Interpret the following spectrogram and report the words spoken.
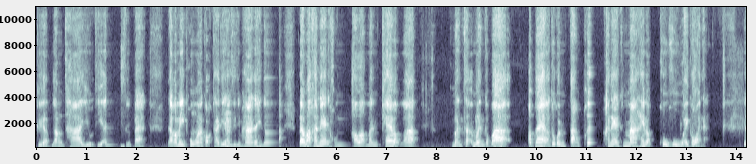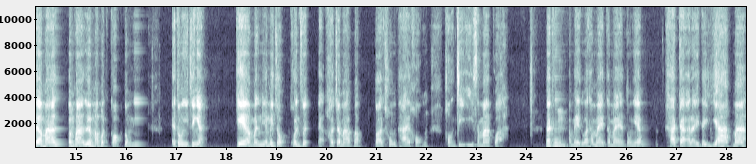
เกือบลังท้ายอยู่ที่อันสี่แปดแล้วก็มีพุ่งมากอกท้ายที่อันดับสี่สิบห้าจะเห็นว่าแปลว่าคะแนนของเขาอะ มันแค่แบบว่า เหมือนเหมือนกับว่ารอบแรกอะทุกคนต่างเพิ่มคะแนนขึ้นมาให้แบบขู่ๆไว้ก่อนอะ แล้วมาแล้วมาเริ่มมาบดก๊อกตรงนี้ไอ้ตรงนี้จริงๆอะเกมอะมันยังไม่จบคนส่วนใหญ่เขาจะมามาตอนช่วงท้ายของของ GE ซะมากกว่า นั่นคืออืมสาเหตุว่าทำไมทำไมตรงเนี้ย คาดการณ์อะไรได้ยากมาก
